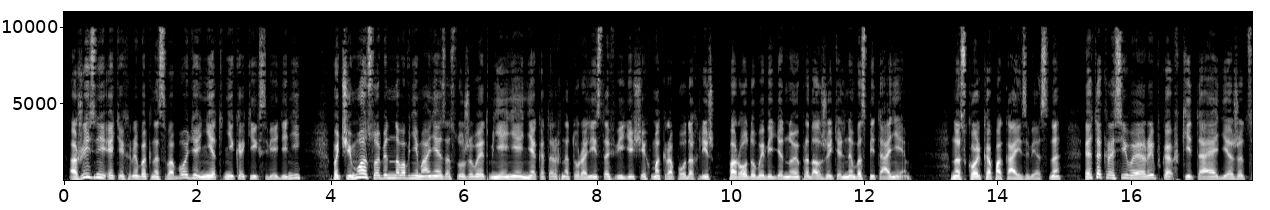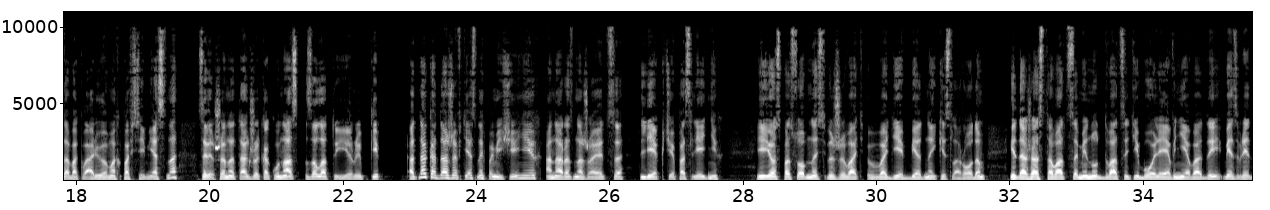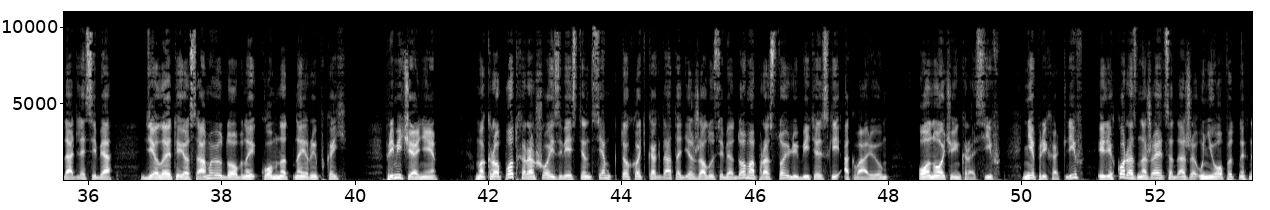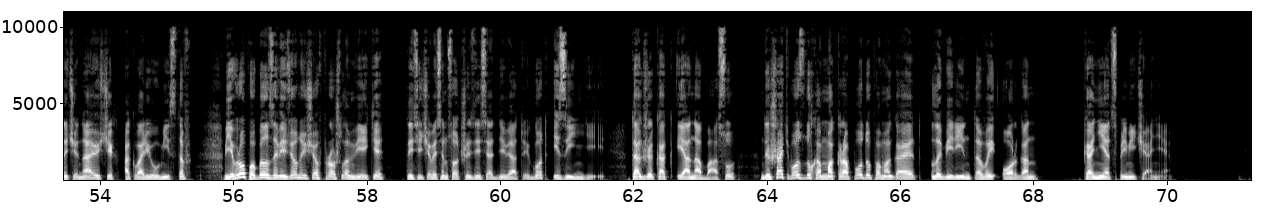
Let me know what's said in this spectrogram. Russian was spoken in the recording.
О жизни этих рыбок на свободе нет никаких сведений, почему особенного внимания заслуживает мнение некоторых натуралистов, видящих в макроподах лишь породу, выведенную продолжительным воспитанием. Насколько пока известно, эта красивая рыбка в Китае держится в аквариумах повсеместно, совершенно так же, как у нас золотые рыбки. Однако даже в тесных помещениях она размножается легче последних ее способность выживать в воде, бедной кислородом, и даже оставаться минут 20 и более вне воды, без вреда для себя, делает ее самой удобной комнатной рыбкой. Примечание. Макропод хорошо известен всем, кто хоть когда-то держал у себя дома простой любительский аквариум. Он очень красив, неприхотлив и легко размножается даже у неопытных начинающих аквариумистов. В Европу был завезен еще в прошлом веке, 1869 год, из Индии. Так же, как и анабасу, дышать воздухом макроподу помогает лабиринтовый орган. Конец примечания.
